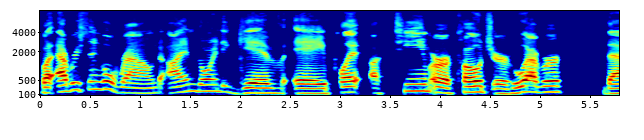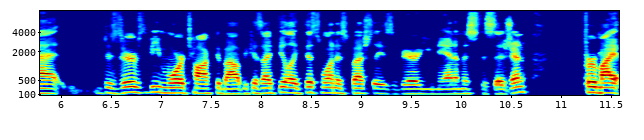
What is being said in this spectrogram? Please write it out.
But every single round, I'm going to give a play a team or a coach or whoever that deserves to be more talked about because I feel like this one especially is a very unanimous decision. For my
